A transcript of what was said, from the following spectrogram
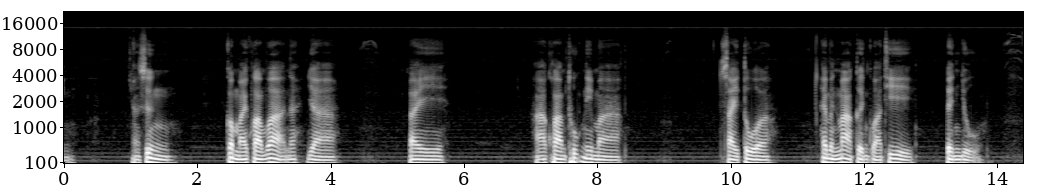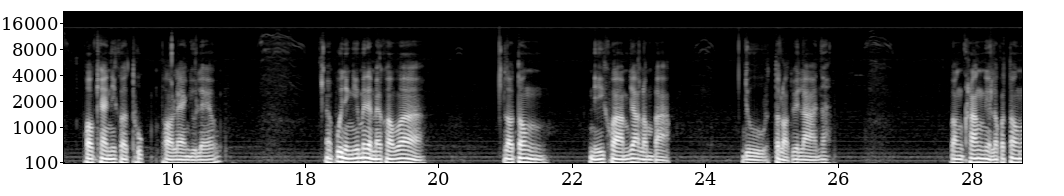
งนะซึ่งก็หมายความว่านะอย่าไป หาความทุกข์นี่มาใส่ตัวให้มันมากเกินกว่าที่เป็นอยู่พราะแค่นี้ก็ทุกพอแรงอยู่แล้วพูดอย่างนี้ไม่ได้หมายความว่า เราต้องหนีความยากลำบากอยู่ตลอดเวลานะ บางครั้งเนี่ยเราก็ต้อง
